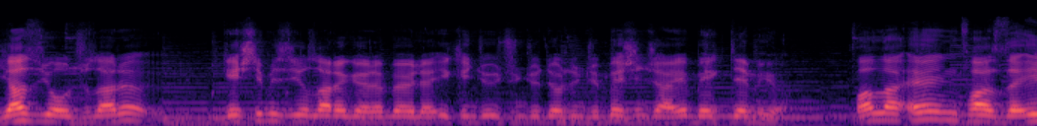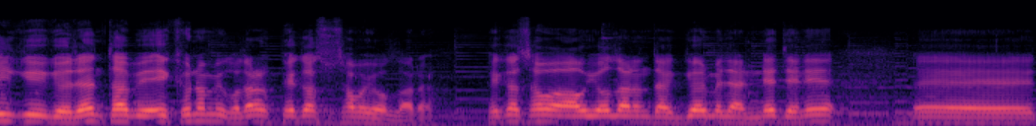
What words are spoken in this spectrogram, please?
yaz yolcuları geçtiğimiz yıllara göre böyle ikinci, üçüncü, dördüncü, beşinci ayı beklemiyor. Valla en fazla ilgi gören tabii ekonomik olarak Pegasus Hava Yolları. Pegasus Hava Yolları'nda görmeler nedeni e,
